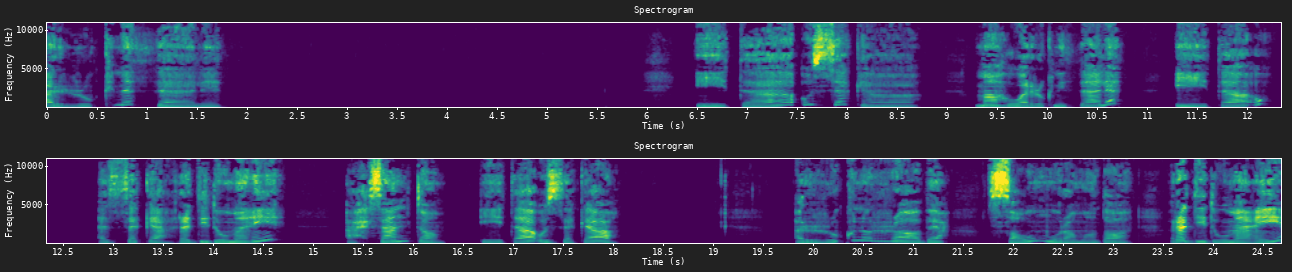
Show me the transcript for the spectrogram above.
الركن الثالث. إيتاء الزكاة. ما هو الركن الثالث؟ إيتاء الزكاة. رددوا معي. أحسنتم. إيتاء الزكاة. الركن الرابع صوم رمضان. رددوا معي.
